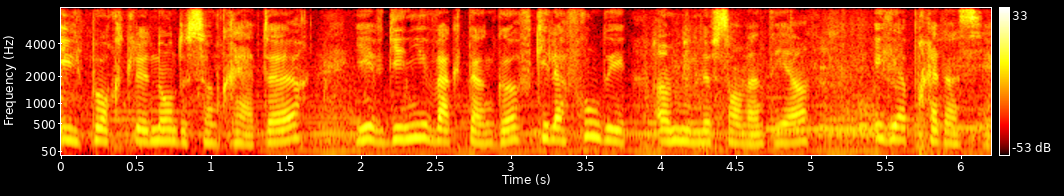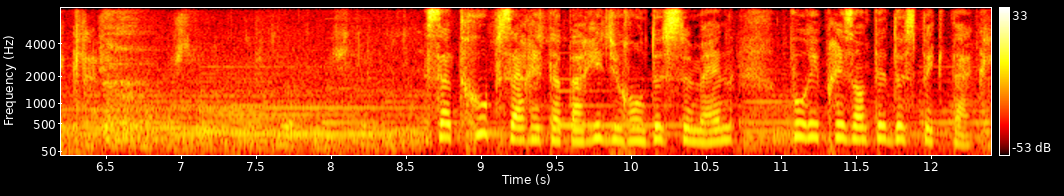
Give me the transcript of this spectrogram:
Il porte le nom de son créateur, Yevgeny Vakhtangov, qu'il a fondé en 1921, il y a près d'un siècle. Sa troupe s'arrête à Paris durant deux semaines pour y présenter deux spectacles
